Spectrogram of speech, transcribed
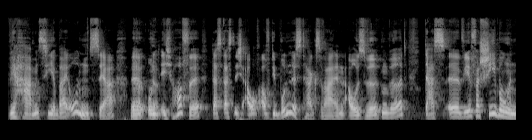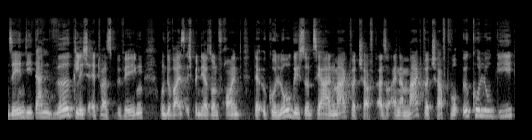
wir haben es hier bei uns, ja. ja äh, und ja. ich hoffe, dass das sich auch auf die Bundestagswahlen auswirken wird, dass äh, wir Verschiebungen sehen, die dann wirklich etwas bewegen. Und du weißt, ich bin ja so ein Freund der ökologisch-sozialen Marktwirtschaft, also einer Marktwirtschaft, wo Ökologie,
